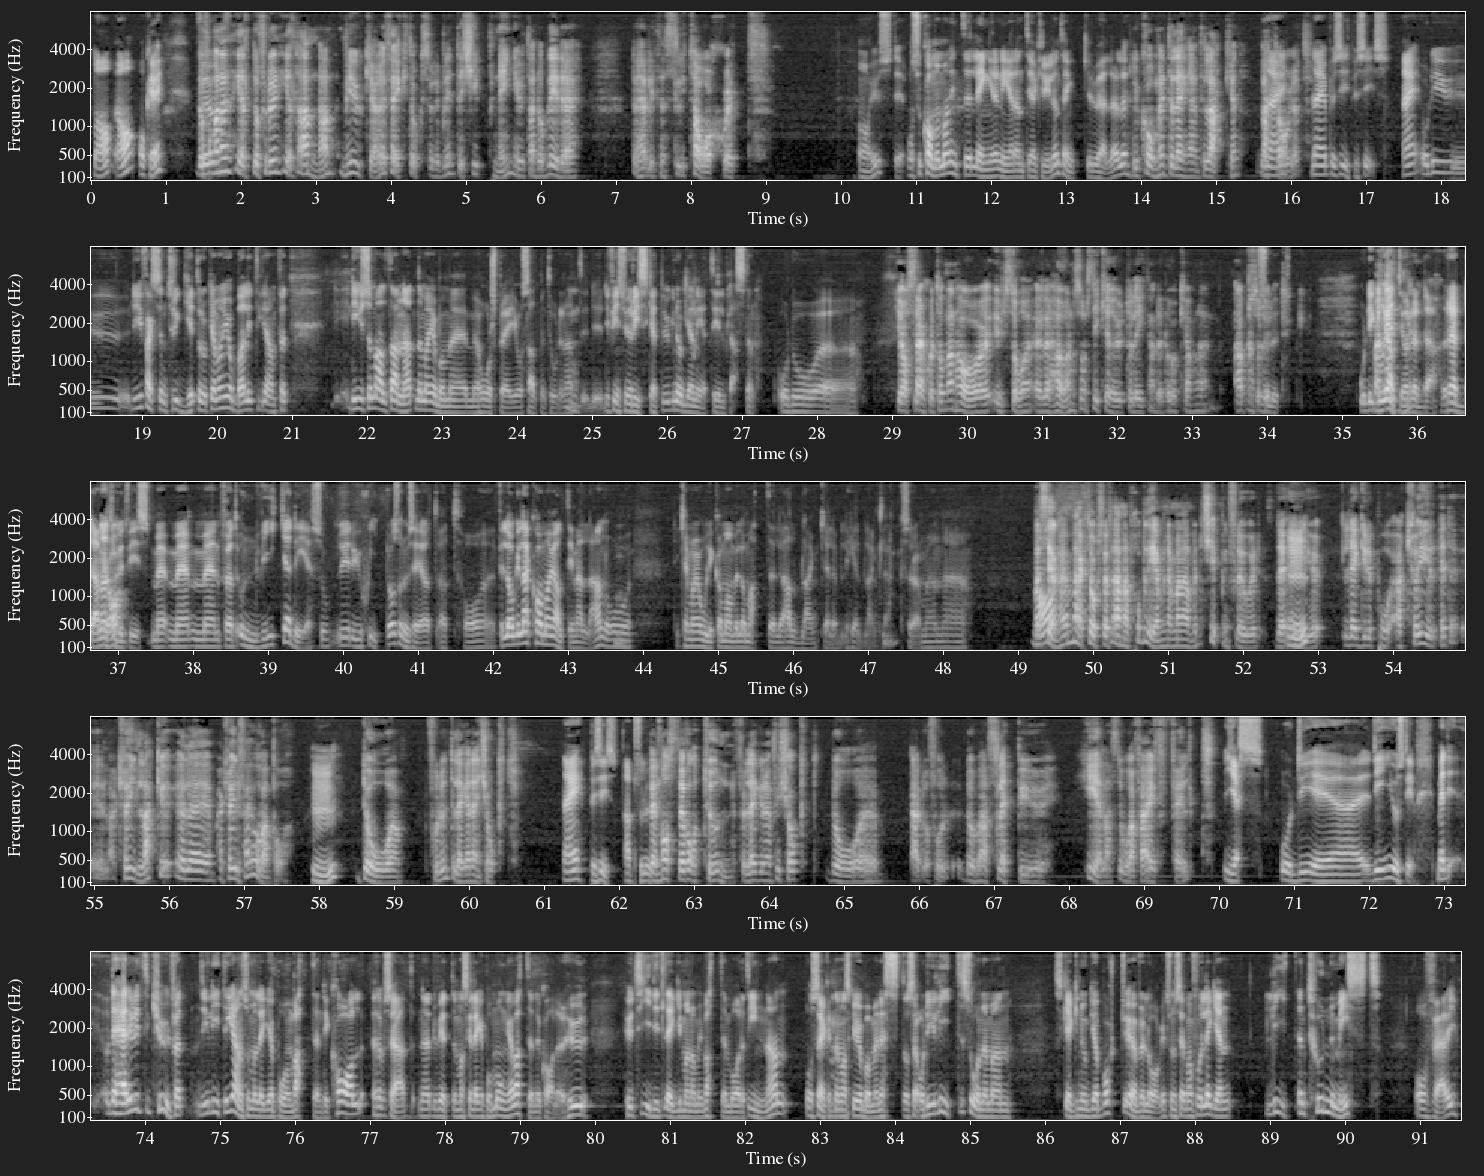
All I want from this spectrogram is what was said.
Ja, ja okej. Okay. Då, får man en helt, då får du en helt annan mjukare effekt också. Det blir inte chippning utan då blir det det här lite slitaget. Ja just det. Och så kommer man inte längre ner än till akrylen tänker du heller eller? Du kommer inte längre än till lacken. Lacklagret. Nej, nej precis, precis. Nej, och det är ju Det är ju faktiskt en trygghet och då kan man jobba lite grann för att Det är ju som allt annat när man jobbar med, med hårspray och saltmetoden mm. att det, det, finns ju en risk att du gnuggar ner till plasten. Och då uh... Ja, särskilt om man har utstå eller hörn som sticker ut och liknande. Då kan man absolut, absolut. Och det går ju alltid att rädda. Rädda naturligtvis. Ja. Men, men, men, för att undvika det så är det ju skitbra som du säger att, att ha... För lagerlack har man ju alltid emellan och mm. Det kan man ju olika om man vill ha matt eller halvblank eller helblank lack sådär men... Uh, men ja. sen har jag märkt också ett annat problem när man använder chipping fluid. Det är mm. ju Lägger du på akryl, akryllack eller akrylfärg ovanpå. Mm. Då får du inte lägga den tjockt. Nej, precis. Absolut. Den måste vara tunn. För lägger du den för tjockt då, ja, då, får, då släpper ju hela stora färgfält. Yes. Och det är, det är just det. Men det, och det här är lite kul för att det är lite grann som att lägga på en vattendekal. Eller säga, att när du vet när man ska lägga på många vattendekaler. Hur, hur tidigt lägger man dem i vattenbadet innan? Och säkert mm. när man ska jobba med nästa och så. Och det är ju lite så när man ska gnugga bort övre laget. Som säger, man får lägga en, lit, en tunn mist av färg.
